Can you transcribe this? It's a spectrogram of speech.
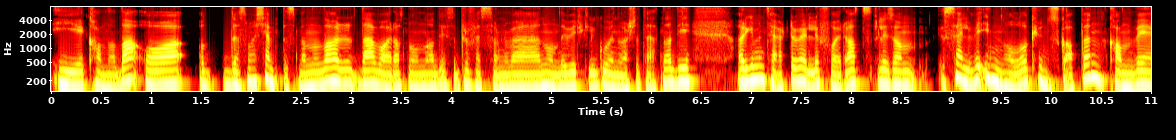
i Canada. Og, og, det som var kjempespennende der, der, var at noen av disse professorene ved noen av de virkelig gode universitetene de argumenterte veldig for at liksom, selve innholdet og kunnskapen kan vi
